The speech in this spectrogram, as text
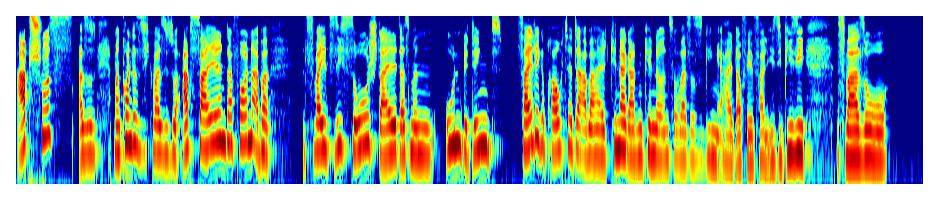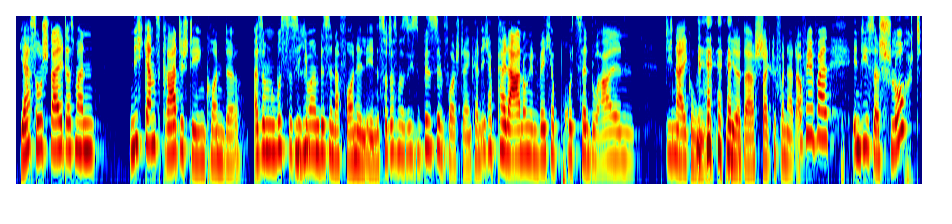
Abschuss. Also man konnte sich quasi so abseilen davon, aber es war jetzt nicht so steil, dass man unbedingt Seile gebraucht hätte, aber halt Kindergartenkinder und sowas. Es ging halt auf jeden Fall easy peasy. Es war so, ja, so steil, dass man nicht ganz gerade stehen konnte. Also man musste sich mhm. immer ein bisschen nach vorne lehnen, sodass man sich ein bisschen vorstellen kann. Ich habe keine Ahnung, in welcher prozentualen die Neigung wieder da stattgefunden hat. Auf jeden Fall in dieser Schlucht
